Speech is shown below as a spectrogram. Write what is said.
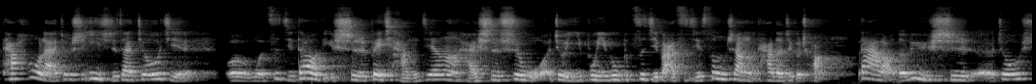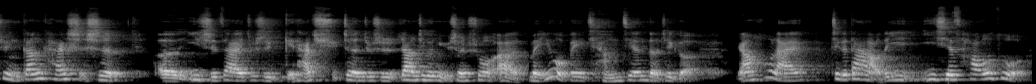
她后来就是一直在纠结。呃，我自己到底是被强奸了，还是是我就一步一步自己把自己送上了他的这个床？大佬的律师呃周迅刚开始是呃一直在就是给他取证，就是让这个女生说啊没有被强奸的这个。然后后来这个大佬的一一些操作，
